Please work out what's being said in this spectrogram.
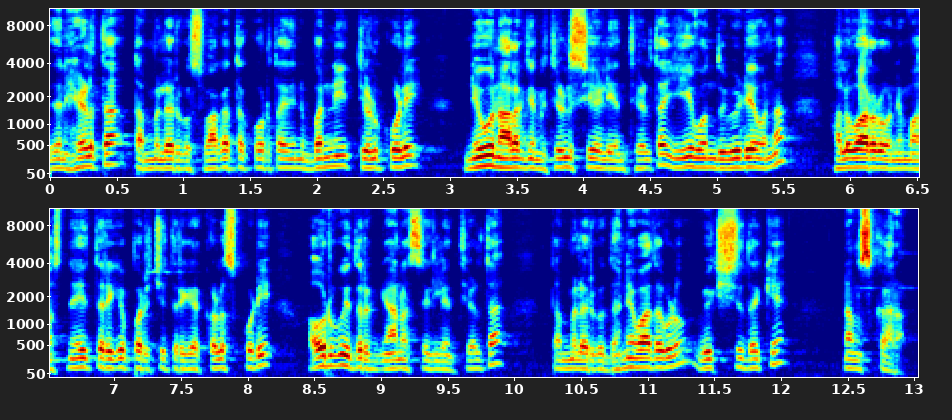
ಇದನ್ನು ಹೇಳ್ತಾ ತಮ್ಮೆಲ್ಲರಿಗೂ ಸ್ವಾಗತ ಕೋರ್ತಾ ಇದ್ದೀನಿ. ಬನ್ನಿ, ತಿಳ್ಕೊಳ್ಳಿ. ನೀವು ನಾಲ್ಕು ಜನಕ್ಕೆ ತಿಳಿಸಿ ಹೇಳಿ ಅಂತ ಹೇಳ್ತಾ ಈ ಒಂದು ವಿಡಿಯೋವನ್ನು ಹಲವಾರು ನಿಮ್ಮ ಸ್ನೇಹಿತರಿಗೆ, ಪರಿಚಿತರಿಗೆ ಕಳಿಸ್ಕೊಡಿ. ಅವ್ರಿಗೂ ಇದರ ಜ್ಞಾನ ಸಿಗಲಿ ಅಂತ ಹೇಳ್ತಾ ತಮ್ಮೆಲ್ಲರಿಗೂ ಧನ್ಯವಾದಗಳು. ವೀಕ್ಷಿಸಿದ್ದಕ್ಕೆ ನಮಸ್ಕಾರ.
